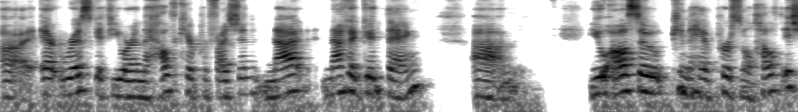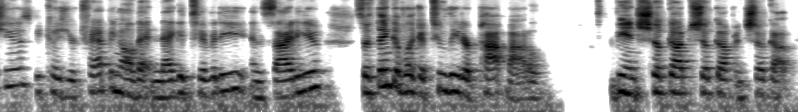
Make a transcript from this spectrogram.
uh, at risk if you are in the healthcare profession, not, not a good thing. Um, you also can have personal health issues because you're trapping all that negativity inside of you. So think of like a two liter pop bottle being shook up, shook up, and shook up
